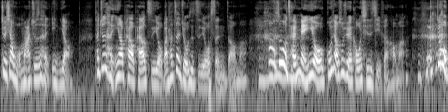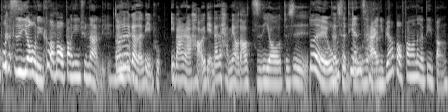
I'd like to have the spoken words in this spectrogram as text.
就像我妈就是很硬要。他就是很硬要排我排到资优班，他真的觉得我是资优生，你知道吗？我说我才没有，国小数学考过七十几分，好吗？就我不资优，你干嘛把我放进去那里？就是可能比普一般人好一点，但是还没有到资优，就是对我不是天才，你不要把我放到那个地方。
